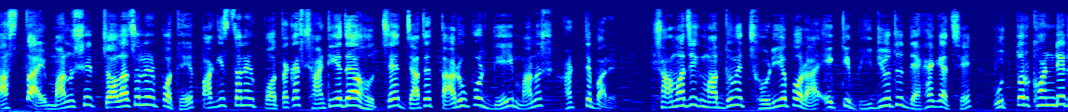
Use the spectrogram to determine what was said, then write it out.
রাস্তায় মানুষের চলাচলের পথে পাকিস্তানের পতাকা ছাঁটিয়ে দেওয়া হচ্ছে, যাতে তার উপর দিয়েই মানুষ হাঁটতে পারে। সামাজিক মাধ্যমে ছড়িয়ে পড়া একটি ভিডিওতে দেখা গেছে, উত্তরখণ্ডের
